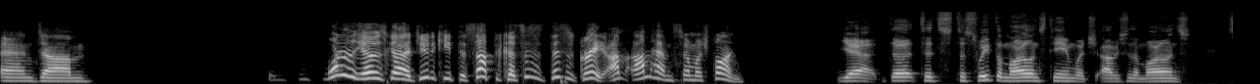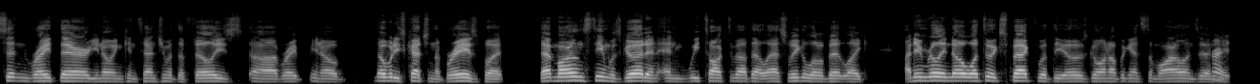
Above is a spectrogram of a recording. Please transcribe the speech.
And um, what are the O's got to do to keep this up? Because this is this is great. I'm I'm having so much fun. Yeah, the to to sweep the Marlins team, which obviously the Marlins sitting right there, you know, in contention with the Phillies. Uh, right, you know, nobody's catching the Braves, but that Marlins team was good, and and we talked about that last week a little bit. Like I didn't really know what to expect with the O's going up against the Marlins, and right.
